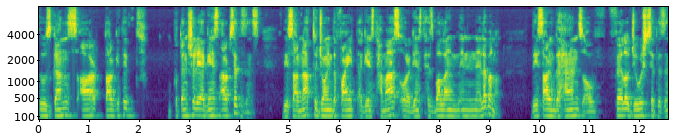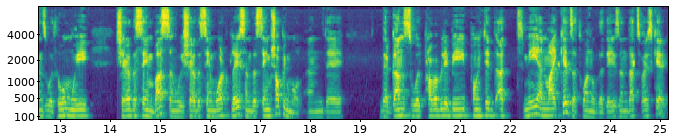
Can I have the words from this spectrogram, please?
those guns are targeted potentially against Arab citizens. These are not to join the fight against Hamas or against Hezbollah in, in Lebanon. These are in the hands of fellow Jewish citizens with whom we share the same bus and we share the same workplace and the same shopping mall. And uh, their guns will probably be pointed at me and my kids at one of the days, and that's very scary.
